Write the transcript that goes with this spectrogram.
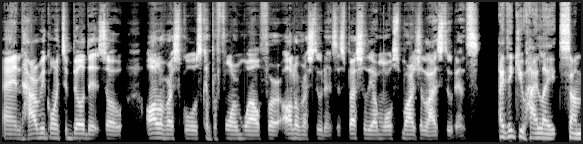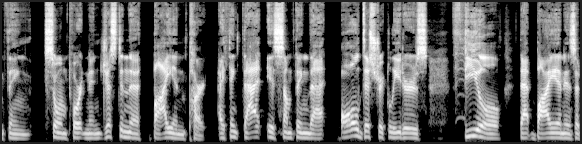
and how are we going to build it so all of our schools can perform well for all of our students, especially our most marginalized students." I think you highlight something so important, and just in the buy-in part, I think that is something that all district leaders feel that buy-in is a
